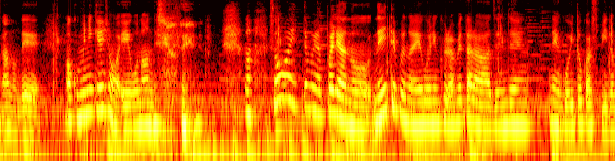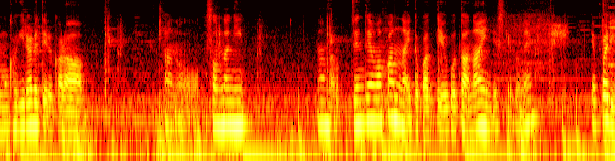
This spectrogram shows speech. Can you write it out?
なので、まあ、コミュニケーションは英語なんですよね。まあ、そうは言ってもやっぱりあのネイティブの英語に比べたら全然ね語彙とかスピードも限られてるからあのそんなになんだろう全然わかんないとかっていうことはないんですけどね。やっぱり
